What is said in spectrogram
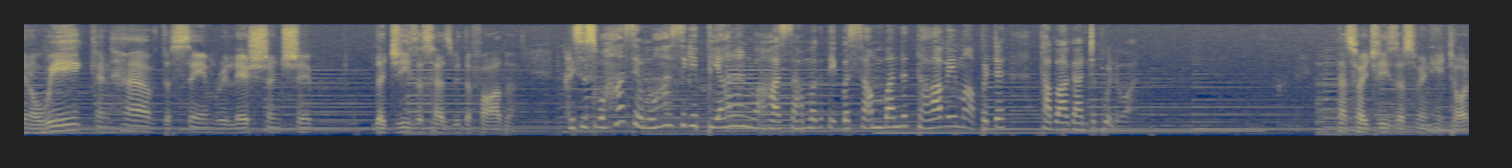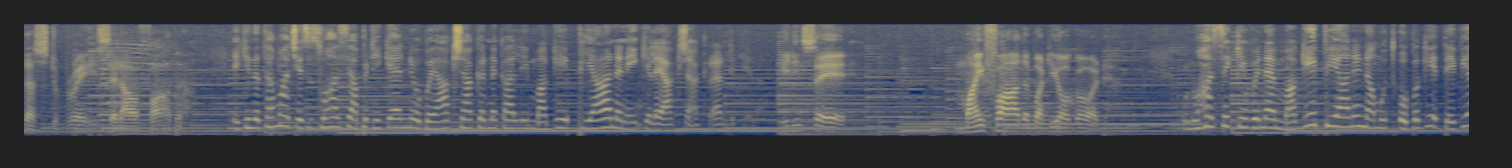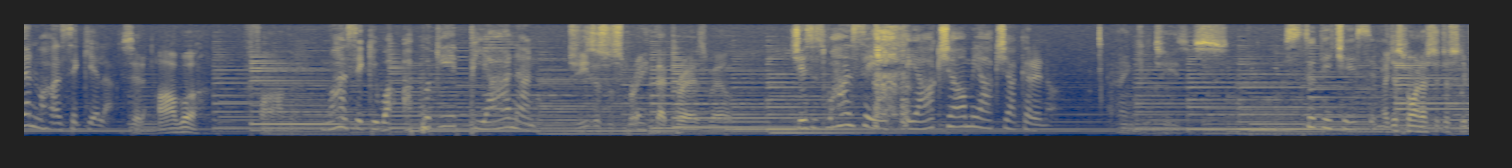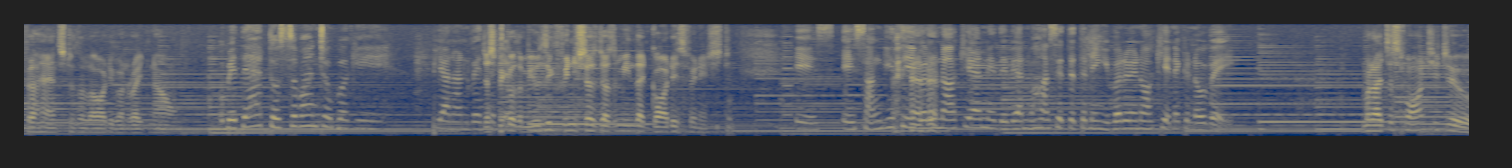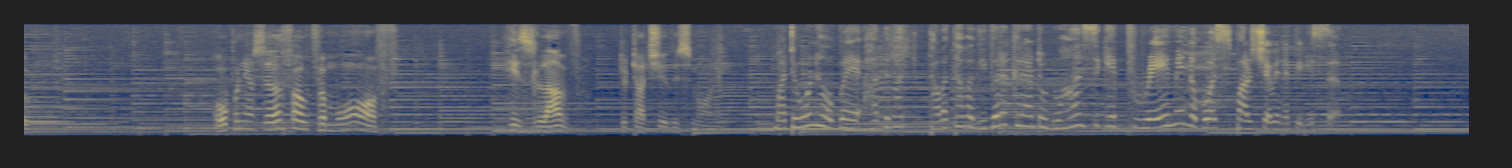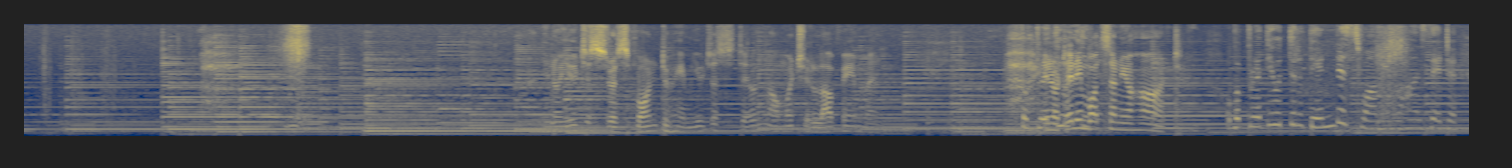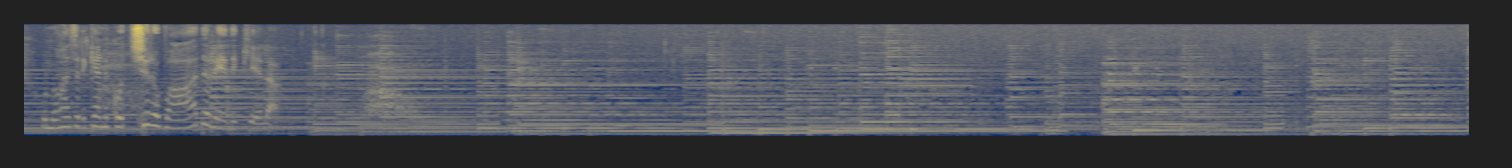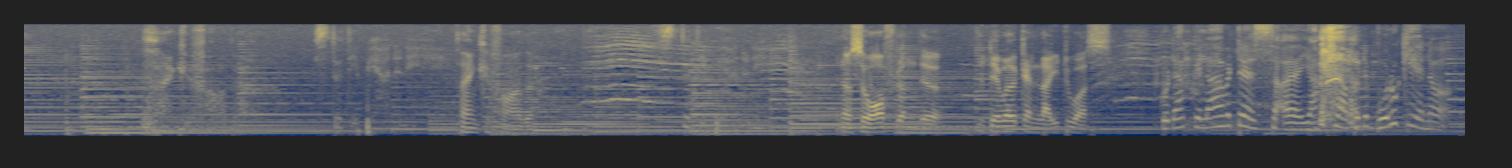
you know, we can have the same relationship that Jesus has with the Father. ක්‍රිසුස් වහන්සේ උන්වහන්සේගේ පියාණන් වහා සමග තිබ සම්බන්ධතාවයම අපට තබා ගන්නට පුළුවන්. That's why Jesus, when He taught us to pray, He said, Our Father. ඒකද තමා ජේසුස් වහන්සේ අපිට ඉගැන්වන්නේ ඔබ ආරක්ෂා කරන කල්ලි මගේ පියාණනේ කියලා ආරක්ෂා කරන්න කියලා. He didn't say, My Father, but your God. උන්වහන්සේ කිව්වේ නෑ මගේ පියාණේ නමුත් ඔබගේ දෙවියන් වහන්සේ කියලා. He said, Our Father. උන්වහන්සේ කිව්වා අපගේ පියාණන්. Jesus was praying that prayer as well. ජේසුස් වහන්සේ ඒ ආරක්ෂාවම ආරක්ෂා කරනවා. Thank you, Jesus. ස්තුති I Jesus. just want us to just lift our hands to the Lord even right now. ඔබේ දෑත් ඔස්සවන්ට ඔබගේ පියාණන් Just because the වෙතට. music finishes doesn't mean that God is finished. ඒ ඒ සංගීතය ඉවරුණා කියන්නේ දෙවියන් වහන්සේත් එතනින් ඉවර වෙනවා කියන එක නොවේයි. But I just want you to open yourself out for more of His love to touch you this morning. මට ඕන ඔබ හදවත් තව තව විවර කරන්නට උන්වහන්සේගේ ප්‍රේමෙන් ඔබ ස්පර්ශ වෙන පිණිස. You know, you just respond to Him. You just tell Him how much you love Him and you know, tell Him what's on your heart. ඔබ ප්‍රතිඋත්තර දෙන්න ස්වාමීන් වහන්සේට උන්වහන්සේට කියන්නේ කොච්චර ආදරේද කියලා. Thank you, Father. ස්තුති පියාණනි. Thank you, Father. ස්තුති පියාණනි. You know, so often the, the devil can lie to us. ගොඩක් වෙලාවට යක්ෂ අපට බොරු කියනවා.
